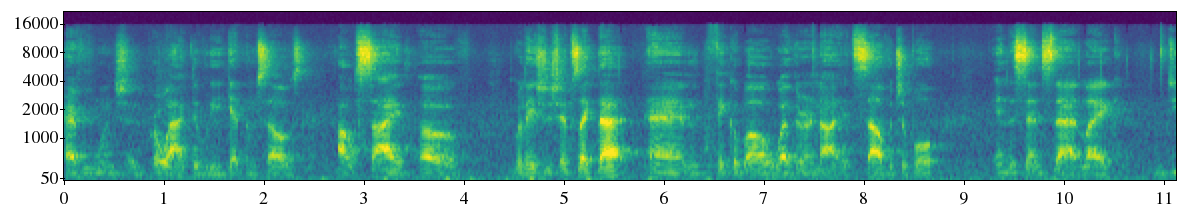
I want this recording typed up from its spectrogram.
everyone should proactively get themselves outside of relationships like that and think about whether or not it's salvageable in the sense that like do,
